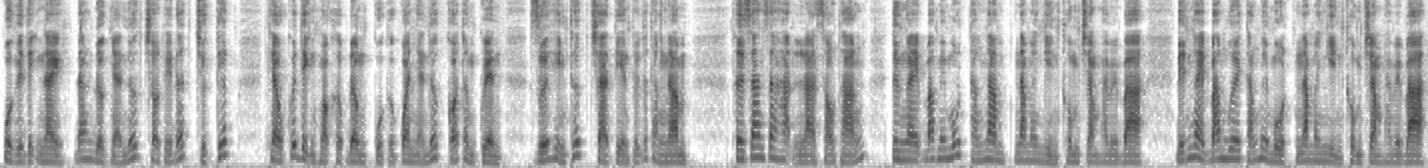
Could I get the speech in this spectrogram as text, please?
của Nghị định này đang được nhà nước cho thuê đất trực tiếp theo quyết định hoặc hợp đồng của cơ quan nhà nước có thẩm quyền dưới hình thức trả tiền thuê đất hàng năm. Thời gian gia hạn là 6 tháng, từ ngày 31 tháng 5 năm 2023 đến ngày 30 tháng 11 năm 2023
